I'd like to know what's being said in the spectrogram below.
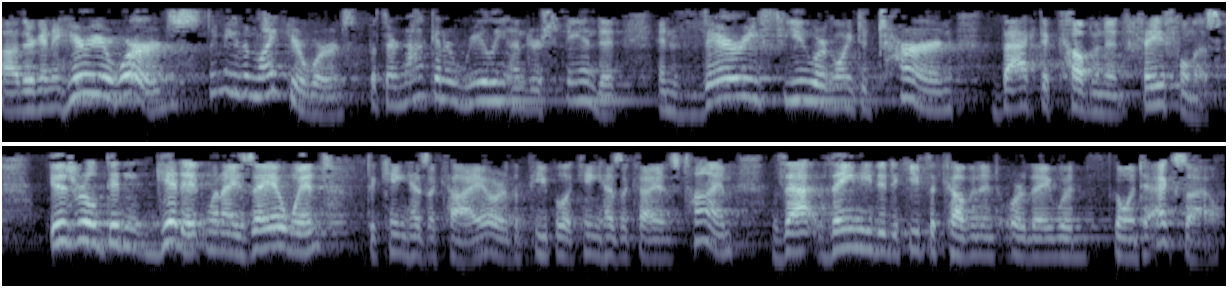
Uh, they're going to hear your words. They may even like your words, but they're not going to really understand it. And very few are going to turn back to covenant faithfulness. Israel didn't get it when Isaiah went to King Hezekiah or the people at King Hezekiah's time that they needed to keep the covenant or they would go into exile.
